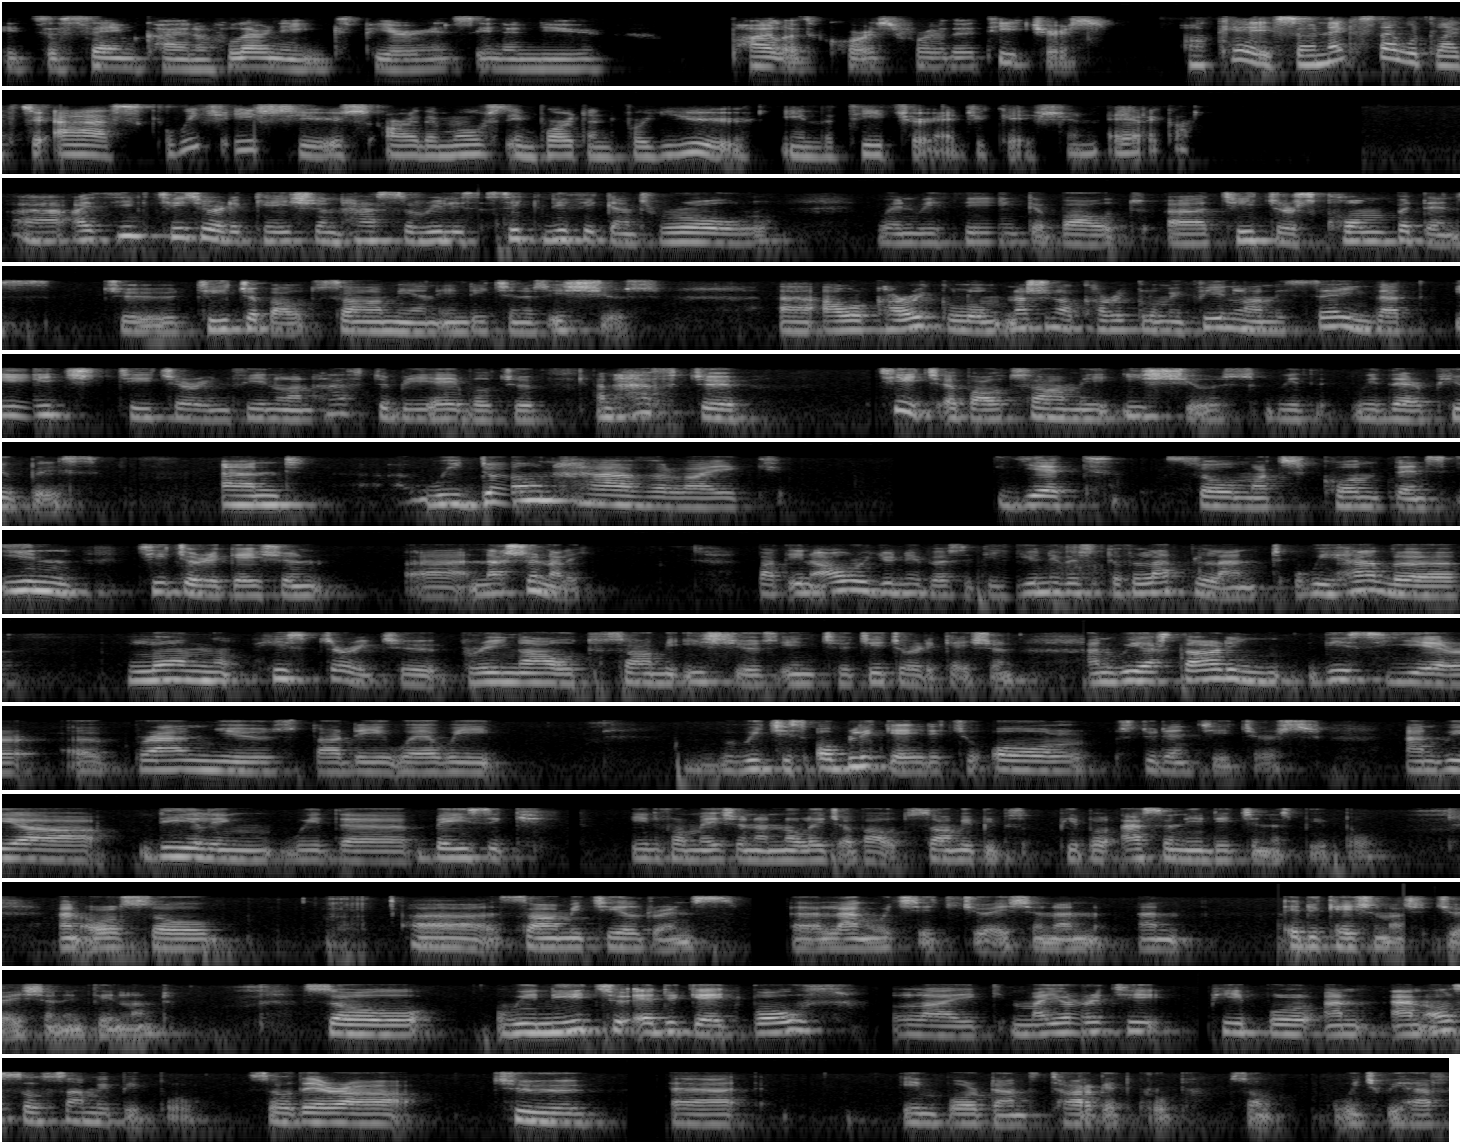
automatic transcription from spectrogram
it's the same kind of learning experience in a new pilot course for the teachers. Okay so next i would like to ask which issues are the most important for you in the teacher education erika uh, I think teacher education has a really significant role when we think about uh, teachers' competence to teach about Sami and indigenous issues. Uh, our curriculum, national curriculum in Finland, is saying that each teacher in Finland has to be able to and have to teach about Sami issues with with their pupils, and we don't have a, like yet so much contents in teacher education uh, nationally. But in our university, University of Lapland, we have a long history to bring out Sami issues into teacher education. And we are starting this year a brand new study where we which is obligated to all student teachers. And we are dealing with the basic information and knowledge about Sami people as an indigenous people, and also uh, Sami children's uh, language situation and, and educational situation in Finland. So we need to educate both like majority people and, and also Sami people. So there are two uh, important target group so which we have.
